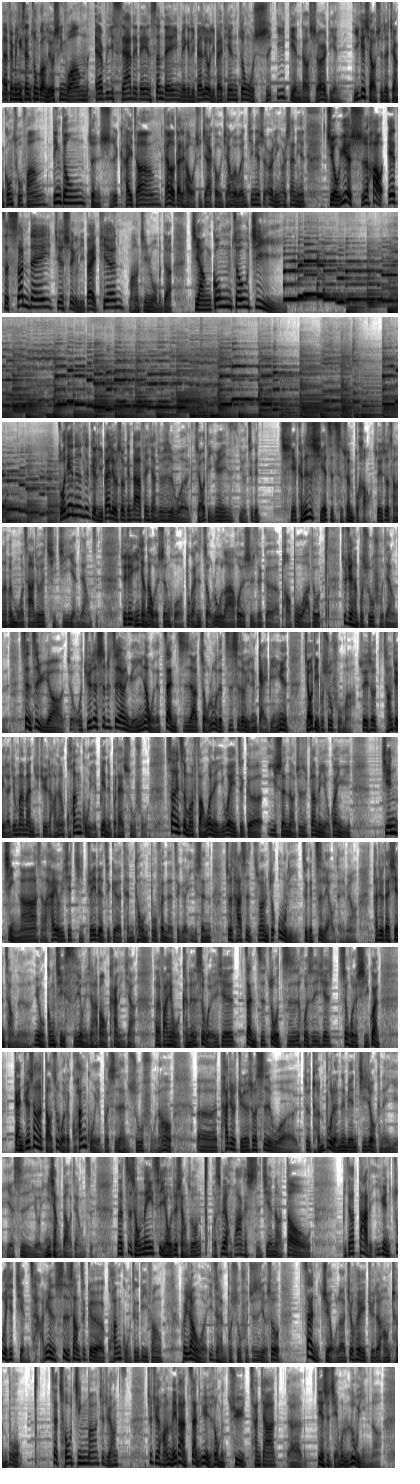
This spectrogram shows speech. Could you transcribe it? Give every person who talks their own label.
Speaker 1: FM 零零三中广流行王，Every Saturday and Sunday，每个礼拜六、礼拜天中午十一点到十二点，一个小时的蒋公厨房，叮咚准时开张。Hello，大家好，我是 Jacko 蒋伟文，今天是二零二三年九月十号，It's a Sunday，今天是个礼拜天，马上进入我们的蒋公周记。昨天呢，这个礼拜六的时候跟大家分享，就是我脚底因为一直有这个鞋，可能是鞋子尺寸不好，所以说常常会摩擦，就会起鸡眼这样子，所以就影响到我的生活，不管是走路啦，或者是这个跑步啊，都就觉得很不舒服这样子，甚至于哦，就我觉得是不是这样原因让我的站姿啊、走路的姿势都有点改变，因为脚底不舒服嘛，所以说长久以来就慢慢就觉得好像髋骨也变得不太舒服。上一次我们访问了一位这个医生啊，就是专门有关于。肩颈啊，还有一些脊椎的这个疼痛部分的这个医生，就是他是专门做物理这个治疗的，有没有？他就在现场呢，因为我公器私用了一下，他帮我看了一下，他就发现我可能是我的一些站姿、坐姿或是一些生活的习惯，感觉上导致我的髋骨也不是很舒服，然后。呃，他就觉得说是我就臀部的那边肌肉可能也也是有影响到这样子。那自从那一次以后，我就想说，我是不是要花个时间呢，到比较大的医院做一些检查？因为事实上，这个髋骨这个地方会让我一直很不舒服，就是有时候站久了就会觉得好像臀部 在抽筋吗？就觉得好像就觉得好像没办法站，因为有时候我们去参加呃。电视节目的录影呢，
